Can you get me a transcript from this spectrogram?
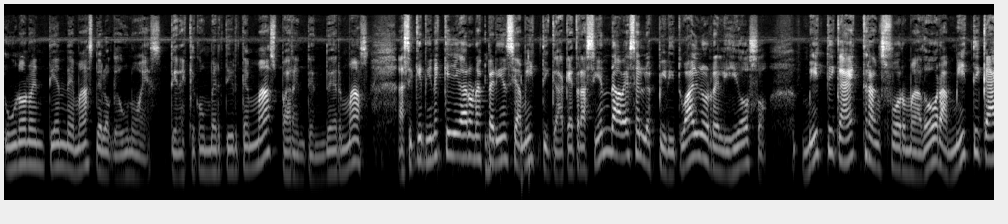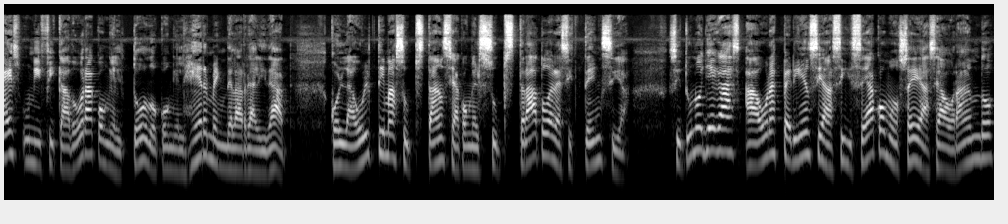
Uno no entiende más de lo que uno es. Tienes que convertirte en más para entender más. Así que tienes que llegar a una experiencia mística que trascienda a veces lo espiritual lo religioso. Mística es transformadora. Mística es unificadora con el todo, con el germen de la realidad, con la última substancia, con el substrato de la existencia. Si tú no llegas a una experiencia así, sea como sea, sea orando,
